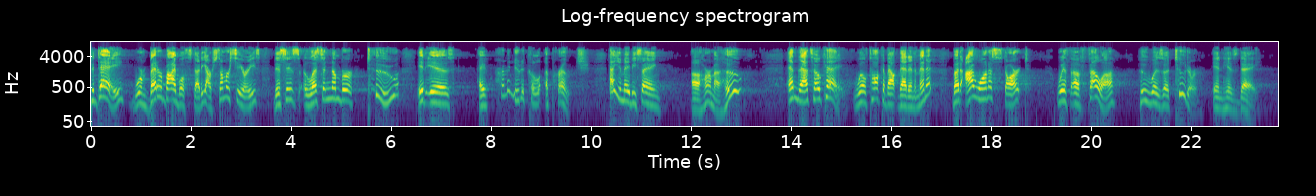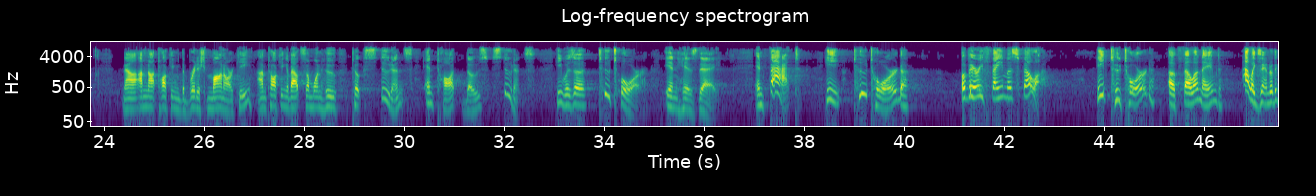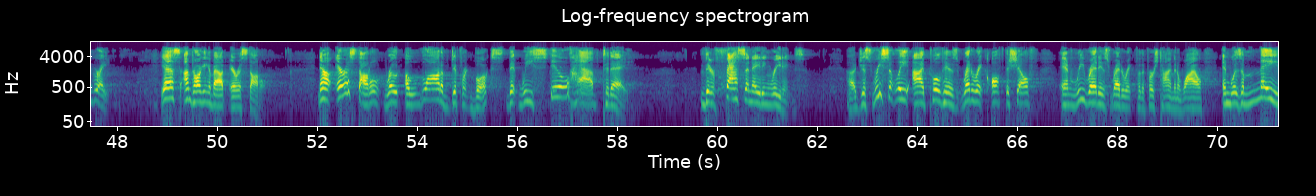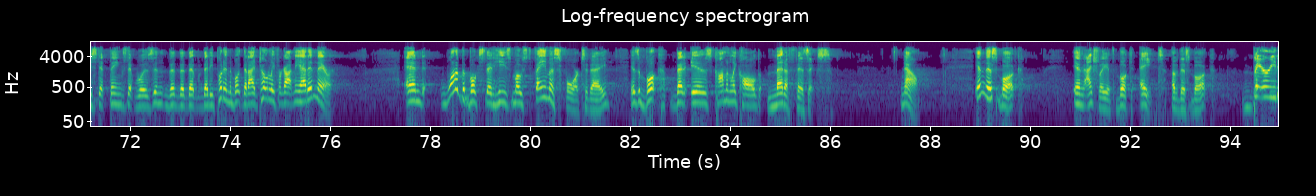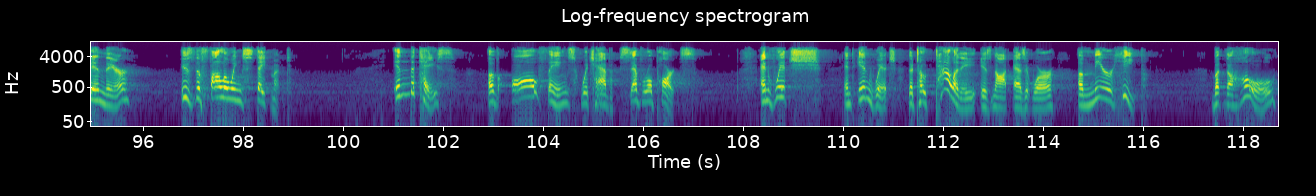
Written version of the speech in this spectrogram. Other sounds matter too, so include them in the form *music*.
today we're in Better Bible Study, our summer series. This is lesson number two. It is a hermeneutical approach. Now you may be saying, a herma who? And that's okay. We'll talk about that in a minute. But I want to start with a fella who was a tutor in his day. Now, I'm not talking the British monarchy. I'm talking about someone who took students and taught those students. He was a tutor in his day. In fact, he tutored a very famous fella. He tutored a fella named Alexander the Great. Yes, I'm talking about Aristotle. Now, Aristotle wrote a lot of different books that we still have today. They're fascinating readings. Uh, just recently, I pulled his rhetoric off the shelf and reread his rhetoric for the first time in a while and was amazed at things that was in the, the, that, that he put in the book that I'd totally forgotten he had in there. And one of the books that he's most famous for today is a book that is commonly called Metaphysics. Now, in this book, in actually it's book eight of this book, buried in there is the following statement. In the case of all things which have several parts, and which, and in which the totality is not, as it were, a mere heap, but the whole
